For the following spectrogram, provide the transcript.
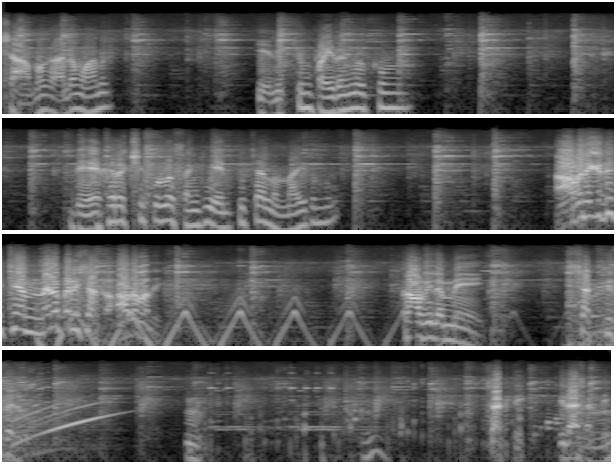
ക്ഷാമകാലമാണ്. എനിക്കും പൈതങ്ങൾക്കും ദേഹരക്ഷയ്ക്കുള്ള സംഖ്യ ഏൽപ്പിച്ചാൽ നന്നായിരുന്നു. അവനെ ഇടിച്ചാൽ നിലപരിശാക്കാം. അത് മതി. കാവിലമ്മേ ശക്തി തരൂ. ശക്തി. ഇതാ ശക്തി.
